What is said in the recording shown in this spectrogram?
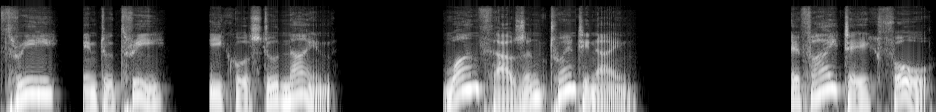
3 into 3 equals to 9. 1029. If I take 4,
